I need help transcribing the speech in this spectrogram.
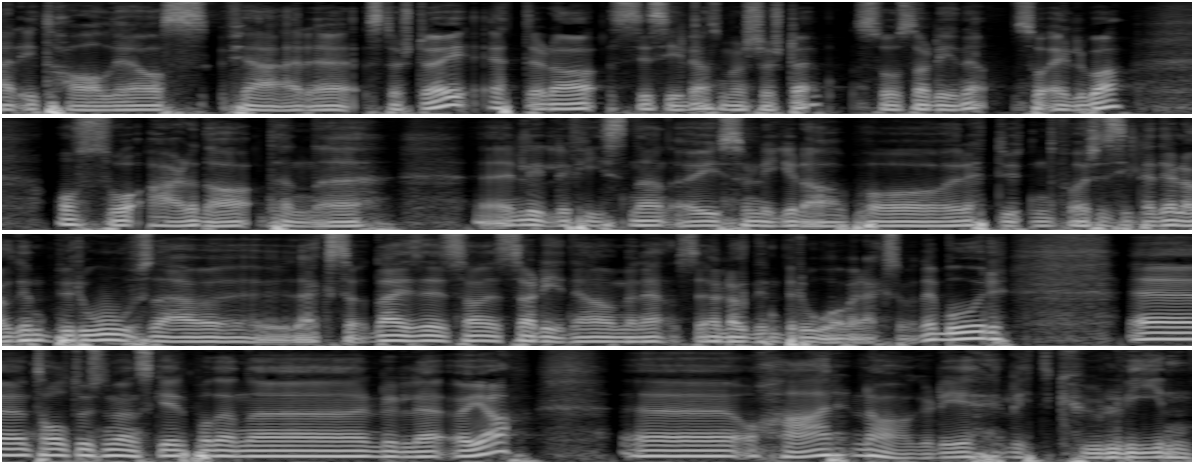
er Italias fjerde største øy, etter da Sicilia, som er største, så Sardinia, så Elba, og så er det da denne Eh, lille fisen av en øy som ligger da på rett utenfor Sicilia. De har lagd en bro, så det er jo det er ikke så, Nei, Sardinia, men jeg, så de har lagd en bro over. Det, det bor eh, 12 000 mennesker på denne lille øya, eh, og her lager de litt kul vin.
